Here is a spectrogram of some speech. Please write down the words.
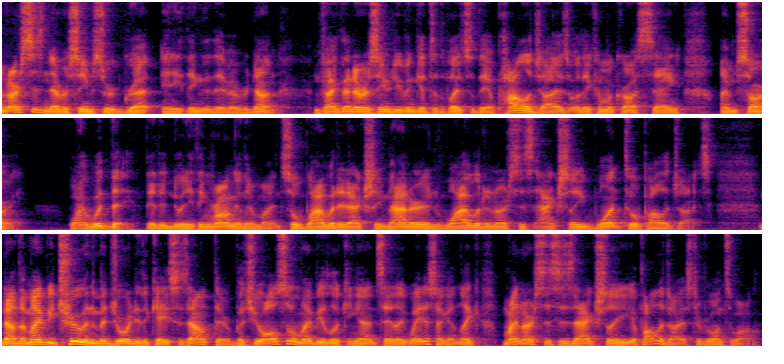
A narcissist never seems to regret anything that they've ever done. In fact, they never seem to even get to the place where they apologize or they come across saying, I'm sorry. Why would they? They didn't do anything wrong in their mind. So why would it actually matter? And why would a narcissist actually want to apologize? Now, that might be true in the majority of the cases out there, but you also might be looking at it and say, like, wait a second, like, my narcissist has actually apologized every once in a while.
